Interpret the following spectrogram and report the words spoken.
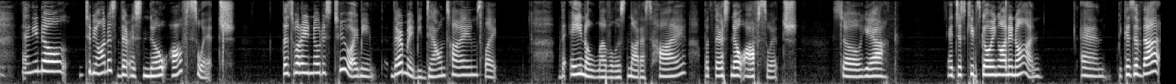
and you know, to be honest, there is no off switch. That's what I noticed too. I mean, there may be down times like the anal level is not as high, but there's no off switch. So, yeah, it just keeps going on and on. And because of that,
